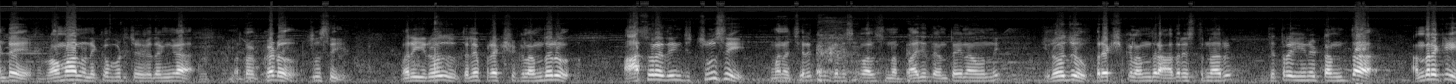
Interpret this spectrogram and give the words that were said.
అంటే రోమాలు నిక్కబొడిచే విధంగా ప్రతి ఒక్కడు చూసి మరి ఈరోజు తొలి ప్రేక్షకులందరూ ఆశీర్వదించి చూసి మన చరిత్రను తెలుసుకోవాల్సిన బాధ్యత ఎంతైనా ఉంది. ఈరోజు ప్రేక్షకులందరూ ఆదరిస్తున్నారు. చిత్ర యూనిట్ అంతా అందరికీ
